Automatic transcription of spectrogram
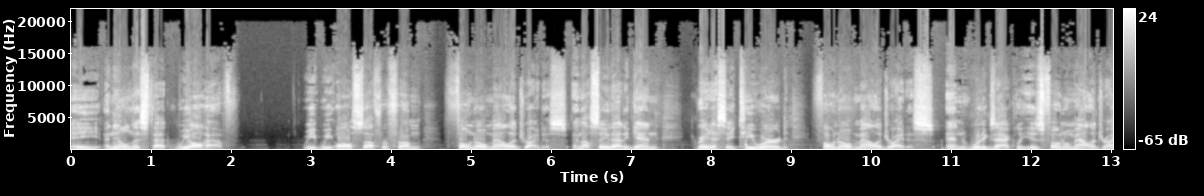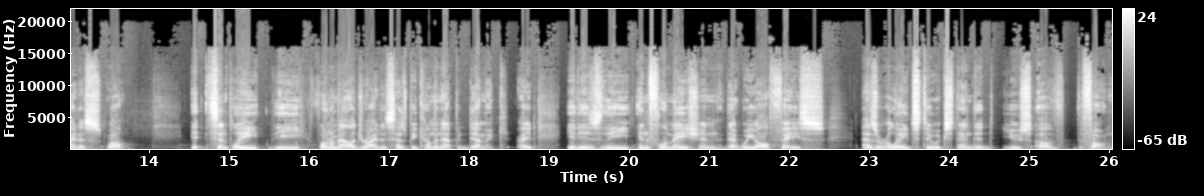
a, an illness that we all have. We, we all suffer from phonomaladritis. And I'll say that again, great SAT word, phonomaladritis. And what exactly is phonomaladritis? Well, it, simply the phonomaladritis has become an epidemic, right? It is the inflammation that we all face as it relates to extended use of the phone.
